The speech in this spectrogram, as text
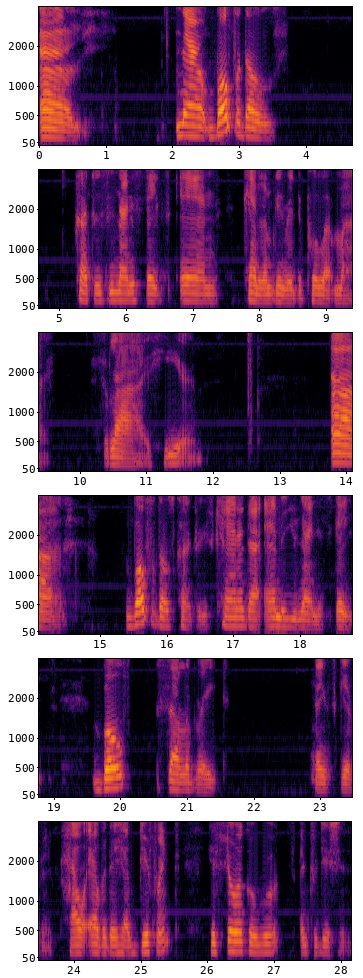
Um, now, both of those countries, United States and Canada, I'm getting ready to pull up my slide here. Uh, both of those countries, Canada and the United States, both celebrate Thanksgiving. However, they have different historical roots and traditions.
